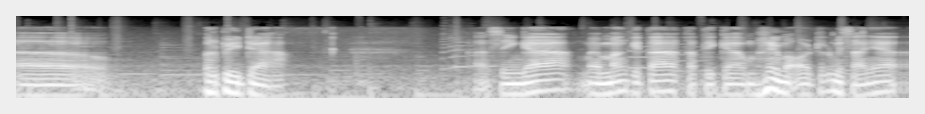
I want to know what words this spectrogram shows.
eh, berbeda. Nah, sehingga memang kita ketika menerima order misalnya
